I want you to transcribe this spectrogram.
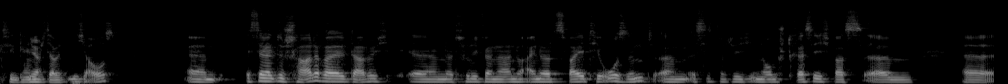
deswegen kenne ich Ja. mich damit nicht aus. Ähm, ist dann halt nur schade, weil dadurch ähm, natürlich, wenn da nur ein oder zwei TO sind, ähm, ist es natürlich enorm stressig, was ähm, äh,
